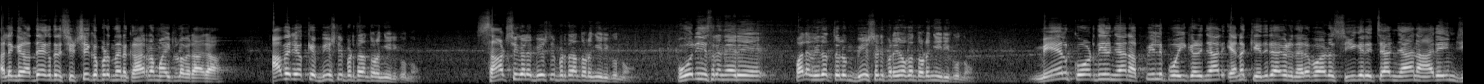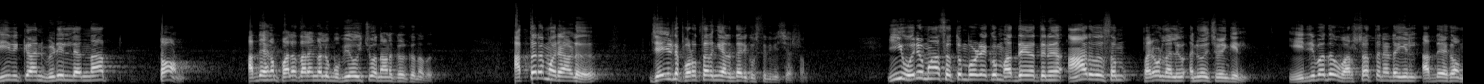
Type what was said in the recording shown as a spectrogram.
അല്ലെങ്കിൽ അദ്ദേഹത്തിന് ശിക്ഷിക്കപ്പെടുന്നതിന് കാരണമായിട്ടുള്ളവരാരാ? അവരെയൊക്കെ ഭീഷണിപ്പെടുത്താൻ തുടങ്ങിയിരിക്കുന്നു. സാക്ഷികളെ ഭീഷണിപ്പെടുത്താൻ തുടങ്ങിയിരിക്കുന്നു. പോലീസിന് നേരെ പല വിധത്തിലും ഭീഷണി പ്രയോഗം തുടങ്ങിയിരിക്കുന്നു. മേൽക്കോടതിയിൽ ഞാൻ അപ്പീലിൽ പോയി കഴിഞ്ഞാൽ എനിക്കെതിരായ ഒരു നിലപാട് സ്വീകരിച്ചാൽ ഞാൻ ആരെയും ജീവിക്കാൻ വിടില്ലെന്ന ടോൺ അദ്ദേഹം പല തലങ്ങളിലും ഉപയോഗിച്ചു എന്നാണ് കേൾക്കുന്നത്. അത്തരം ഒരാൾ ജയിലിന്റെ പുറത്തിറങ്ങിയാൽ എന്തായിരിക്കും സ്ഥിതി വിശേഷം ഈ ഒരു മാസം എത്തുമ്പോഴേക്കും അദ്ദേഹത്തിന് ആറ് ദിവസം പരോൾ നൽകി അനുവദിച്ചുവെങ്കിൽ ഇരുപത് വർഷത്തിനിടയിൽ അദ്ദേഹം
